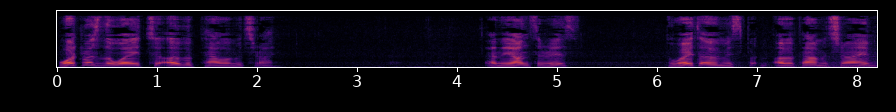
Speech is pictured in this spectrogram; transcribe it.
What was the way to overpower Mitzrayim? And the answer is the way to overpower Mitzrayim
